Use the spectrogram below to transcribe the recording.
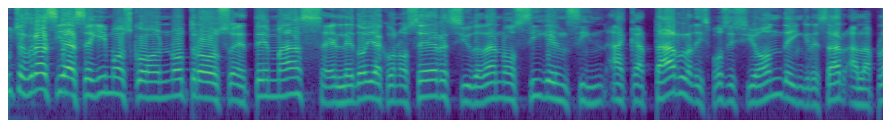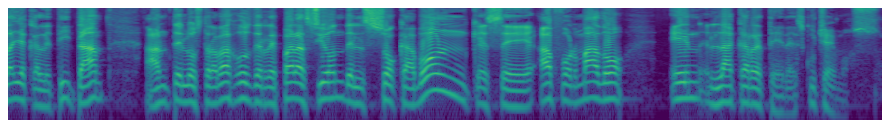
Muchas gracias. Seguimos con otros eh, temas. Eh, le doy a conocer, ciudadanos siguen sin acatar la disposición de ingresar a la playa Caletita ante los trabajos de reparación del socavón que se ha formado en la carretera. Escuchemos.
